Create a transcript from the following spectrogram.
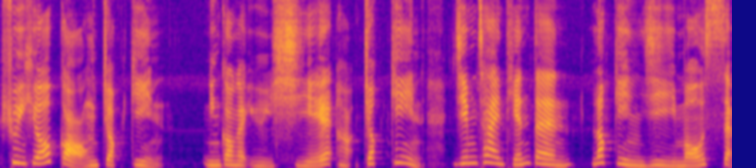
水小港脚健。人讲嘅雨鞋啊，脚尖、尖菜田等落紧二毛十，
